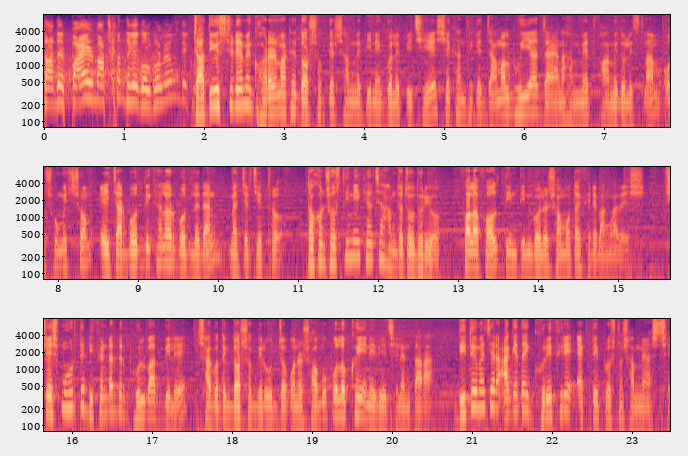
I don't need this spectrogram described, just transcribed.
সাদের পায়ের মাঝখান থেকে গোল করলেন এবং জাতীয় স্টেডিয়ামে ঘরের মাঠে দর্শকদের সামনে তিন এক গোলে পিছিয়ে সেখান থেকে জামাল ভুইয়া জায়ান আহমেদ ফাহমিদুল ইসলাম ও সুমিত সোম এই চার বদলি খেলোয়াড় বদলে দেন ম্যাচের চিত্র। তখন স্বস্তি নিয়ে খেলছে হামজা চৌধুরীও। ফলাফল তিন তিন গোলের সমতায় ফিরে বাংলাদেশ। শেষ মুহূর্তে ডিফেন্ডারদের ভুল বাদ দিলে স্বাগতিক দর্শকদের উদযাপনের সব উপলক্ষই এনে দিয়েছিলেন তারা। দ্বিতীয় ম্যাচের আগে তাই ঘুরে ফিরে একটাই প্রশ্ন সামনে আসছে।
